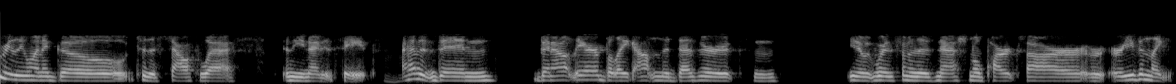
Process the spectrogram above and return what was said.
really want to go to the Southwest in the United States. Mhm. I haven't been been out there, but like out in the deserts and you know where some of those national parks are, or, or even like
